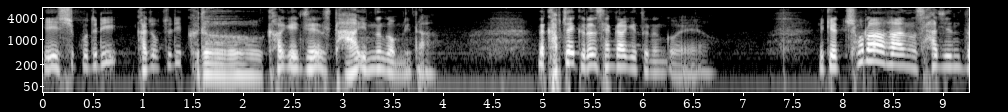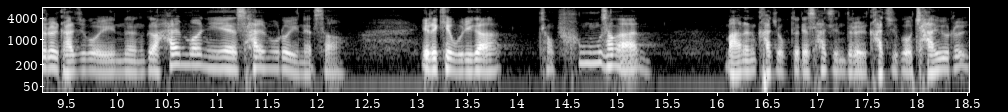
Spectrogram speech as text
이 식구들이 가족들이 그득하게 이제 다 있는 겁니다. 근데 갑자기 그런 생각이 드는 거예요. 이렇게 초라한 사진들을 가지고 있는 그 할머니의 삶으로 인해서 이렇게 우리가 참 풍성한 많은 가족들의 사진들을 가지고 자유를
